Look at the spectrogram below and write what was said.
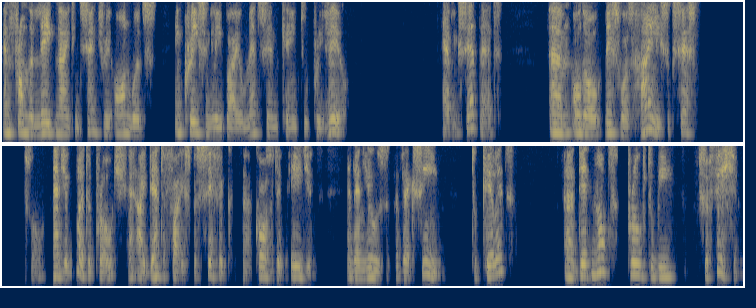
And from the late 19th century onwards, increasingly biomedicine came to prevail. Having said that, um, although this was highly successful, magic bullet approach, identify a specific uh, causative agent and then use a vaccine to kill it, uh, did not prove to be sufficient.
